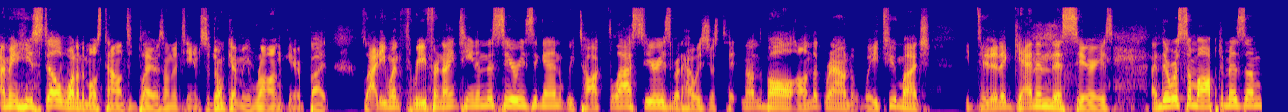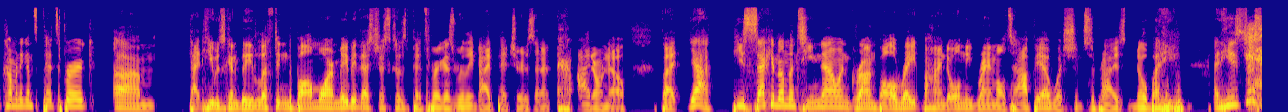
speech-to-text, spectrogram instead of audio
i mean he's still one of the most talented players on the team so don't get me wrong here but Vladdy went three for 19 in this series again. We talked the last series about how he's just hitting on the ball on the ground way too much. He did it again in this series and there was some optimism coming against pittsburgh um that he was going to be lifting the ball more. Maybe that's just because Pittsburgh has really bad pitchers, and I don't know. But yeah, he's second on the team now in ground ball rate behind only Raimel Tapia, which should surprise nobody. And he's just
